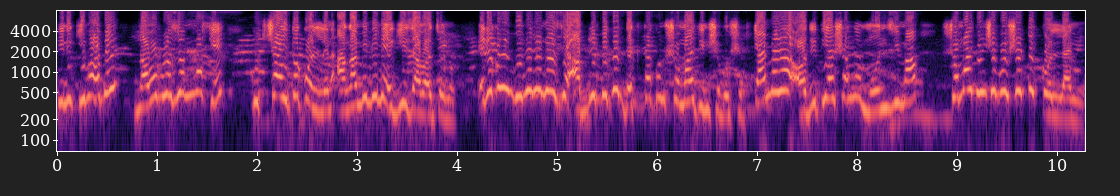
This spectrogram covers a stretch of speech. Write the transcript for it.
তিনি কীভাবে নবপ্রজন্মকে উৎসাহিত করলেন আগামী দিনে এগিয়ে যাওয়ার জন্য? এরকম বিভিন্ন নিউজে আপডেট পেতে দেখতে থাকুন সময় তিনশো বসে ক্যামেরা অদিতিয়ার সঙ্গে মঞ্জিমা। সময় তিনশো বসে কল্যাণী।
